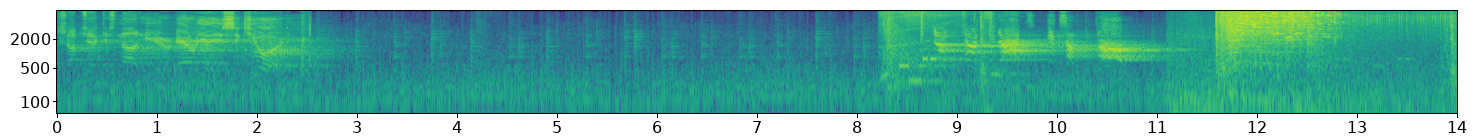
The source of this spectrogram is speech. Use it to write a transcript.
Subject is not here. Area is secured. Don't touch that! It's a bomb! Okay,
